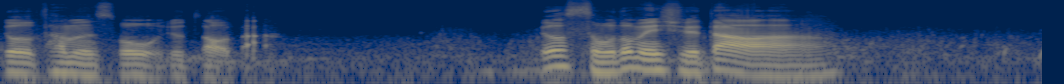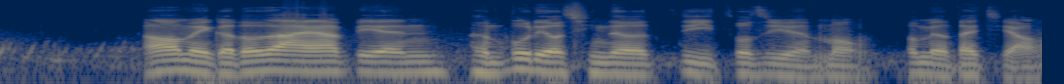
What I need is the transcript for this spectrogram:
就他们说我就照打。又什么都没学到啊，然后每个都在那边很不留情的自己做自己的梦，都没有在教。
